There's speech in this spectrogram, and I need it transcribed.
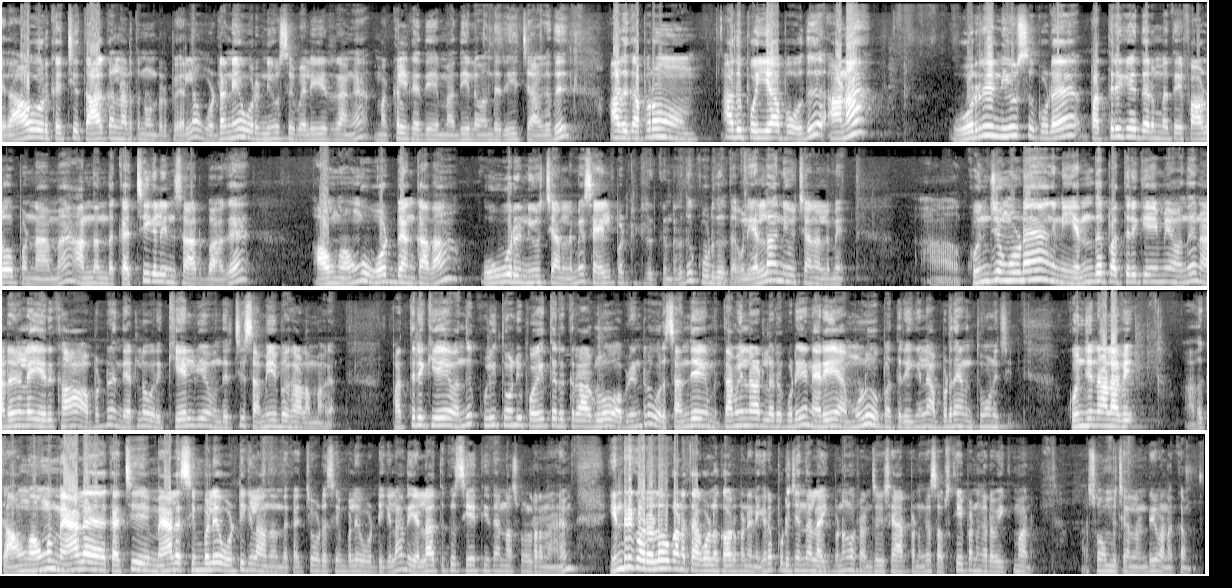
ஏதாவது ஒரு கட்சி தாக்கல் நடத்தணுன்ற பேரில் உடனே ஒரு நியூஸை வெளியிடுறாங்க. மக்கள் கதையை மதியில் வந்து ரீச் ஆகுது. அதுக்கப்புறம் அது பொய்யா போகுது. ஆனால் ஒரு நியூஸு கூட பத்திரிகை தர்மத்தை ஃபாலோ பண்ணாமல் அந்தந்த கட்சிகளின் சார்பாக அவங்கவுங்க ஓட் பேங்காக தான் ஒவ்வொரு நியூஸ் சேனலுமே செயல்பட்டுட்ருக்குன்றது கூடுதல் தகவல். எல்லா நியூஸ் சேனலுமே கொஞ்சம் கூட நீ எந்த பத்திரிகையுமே வந்து நடுநிலை இருக்கா அப்படின்ற இந்த இடத்துல ஒரு கேள்வியே வந்துருச்சு சமீப காலமாக. பத்திரிகையை வந்து குழி தோண்டி புகைத்திருக்கிறார்களோ அப்படின்ற ஒரு சந்தேகம். தமிழ்நாட்டில் இருக்கக்கூடிய நிறைய முழு பத்திரிகைகளும் அப்படி தான் எனக்கு தோணுச்சு. கொஞ்ச நாளாகவே அதுக்கு அவங்கவுங்க மேலே கட்சி மேலே சிம்பிளே ஒட்டிக்கலாம். அந்த அந்த கட்சியோட சிம்பிளே ஒட்டிக்கலாம். அது எல்லாத்துக்கும் சேர்த்து தான் நான் சொல்கிறேன் நான். இன்றைக்கு ஓரளவுக்கான தகவலை கவர் பண்ண நினைக்கிறேன். பிடிச்சிருந்தா லைக் பண்ணுங்கள் ஃப்ரெண்ட்ஸுக்கு ஷேர் பண்ணுங்கள் சப்ஸ்கிரைப் பண்ணுங்கள் ரவிக்குமார். சோமு சேனல் நன்றி வணக்கம்.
